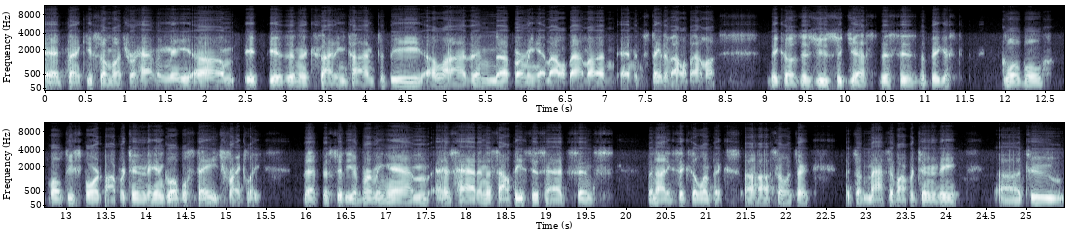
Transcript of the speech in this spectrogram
Ed, thank you so much for having me. Um, it is an exciting time to be alive in uh, Birmingham, Alabama, and, and in the state of Alabama, because as you suggest, this is the biggest global multi-sport opportunity and global stage, frankly, that the city of Birmingham has had and the Southeast has had since the 96 Olympics. Uh, so it's a, it's a massive opportunity uh, to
